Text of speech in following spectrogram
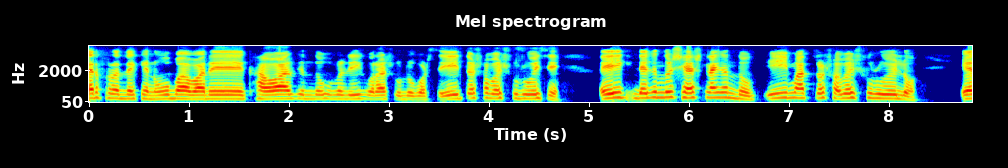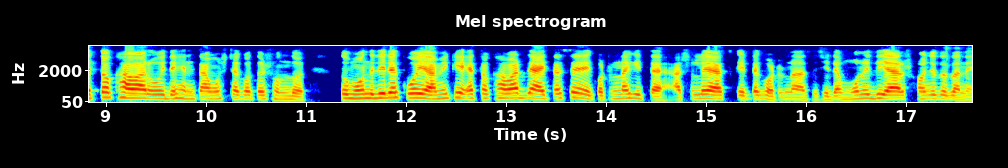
এরপরে দেখেন, ও বাবারে, খাওয়ার কিন্তু করা শুরু করছে। এই তো সবাই শুরু হয়েছে এইটা কিন্তু শেষ না কিন্তু, এই মাত্র সবাই শুরু হইল। এত খাওয়ার, ওই দেখেন চামচটা কত সুন্দর। তো মনিদিরে কই, আমি কি এত খাওয়ার যে আইতাছে, ঘটনা কিতা? আসলে আজকে একটা ঘটনা আছে, সেটা মনিদি আর সঞ্জয় জানে।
